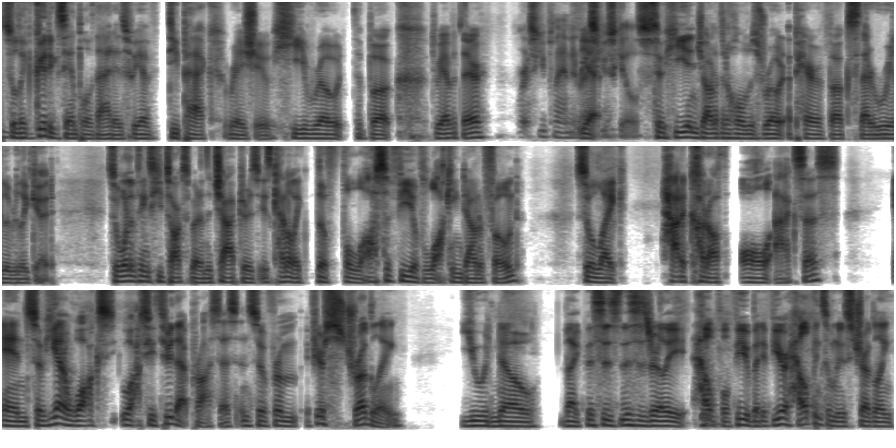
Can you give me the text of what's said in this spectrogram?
So, like a good example of that is we have Deepak Reju. He wrote the book. Do we have it there? rescue plan and Yeah. rescue skills. So he and Jonathan Holmes wrote a pair of books that are really, really good. So one of the things he talks about in the chapters is kind of like the philosophy of locking down a phone. So like how to cut off all access. And so he kind of walks walks you through that process. And so from if you're struggling, you would know like this is this is really helpful for you. But if you're helping someone who's struggling,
